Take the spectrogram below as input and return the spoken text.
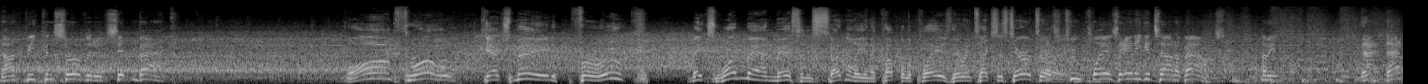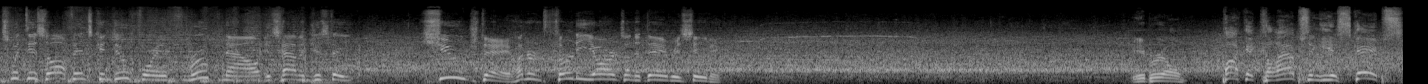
not be conservative, sitting back. Long throw, catch made. Farooq makes one man miss, and suddenly in a couple of plays, they're in Texas territory. That's two plays, and he gets out of bounds. I mean, that, that's what this offense can do for you. Farooq now is having just a huge day, 130 yards on the day receiving. Gabriel, pocket collapsing, he escapes,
